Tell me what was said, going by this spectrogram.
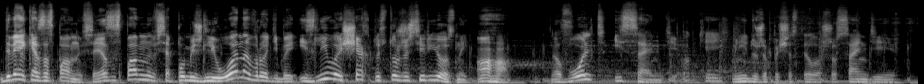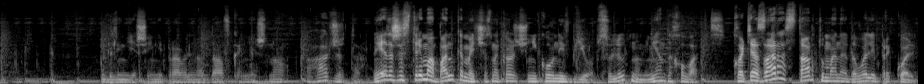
Диви, як я заспавнився. Я заспавнився поміж Ліона, вроді би, і зліва ще хтось теж серйозний. Ага. Вольт і Сенді. Окей. Мені дуже пощастило, що Сенді. Блін, я ще й неправильно дав, звісно, гаджета. Ну я навіть з трьома банками, чесно кажучи, нікого не вб'ю. Абсолютно, мені треба ховатися. Хоча зараз старт у мене доволі прикольний.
